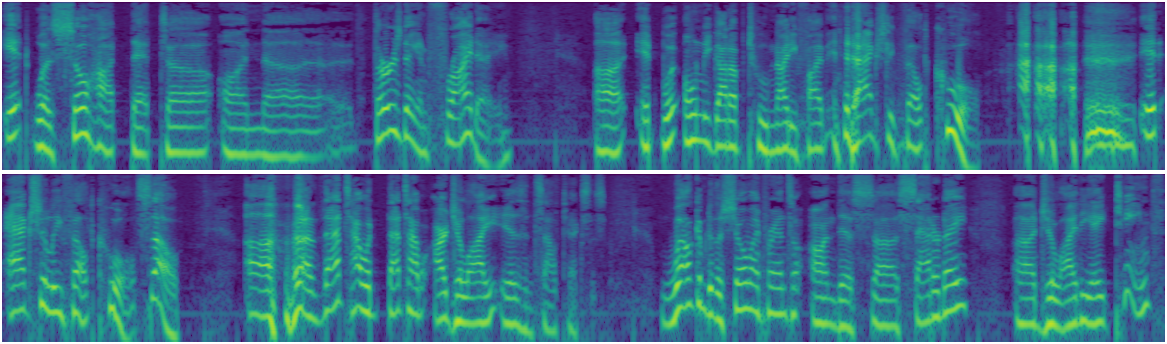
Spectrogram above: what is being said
It was so hot that uh, on uh, Thursday and Friday, uh, it w- only got up to 95, and it actually felt cool. it actually felt cool. So that's how it, that's how our July is in South Texas. Welcome to the show, my friends, on this uh, Saturday, uh, July the 18th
